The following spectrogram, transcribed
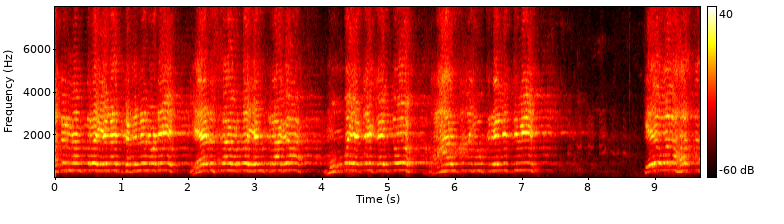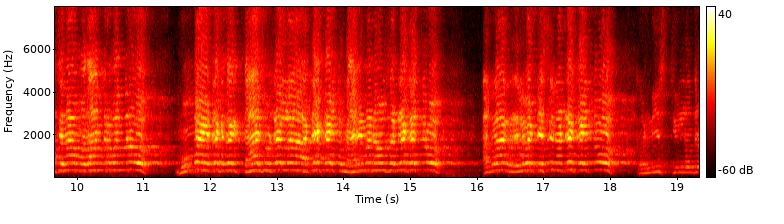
ಅದರ ನಂತರ ಏನಾಯ್ತು ಘಟನೆ ನೋಡಿ? ಎರಡ್ ಸಾವಿರದ ಎಂಟರಾಗ ಮುಂಬೈ ಅಟ್ಯಾಕ್ ಆಯ್ತು. ಭಾರತದ ಯುವಕರಲ್ಲಿದ್ದೀವಿ ಕೇವಲ ಹತ್ತು ಜನ ಮದಾಂಧ್ರ ಬಂದ್ರು. Mumbai attack Taj hotel attack ಆಯ್ತು. ನಾರಿಮನ್ ಹೌಸ್ ಅಟ್ಯಾಕ್ ಆಯ್ತು. ಅದ್ರಾಗ ರೈಲ್ವೆ ಸ್ಟೇಷನ್ ಅಟ್ಯಾಕ್ ಆಯ್ತು. ಕನಿಷ್ಠ ಇಲ್ಲ ಅಂದ್ರೆ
